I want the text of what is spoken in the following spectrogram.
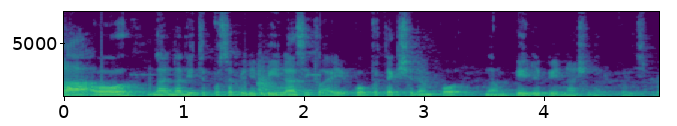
tao na nandito po sa Pilipinas ito ay po proteksyonan po ng Philippine National Police po.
